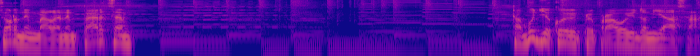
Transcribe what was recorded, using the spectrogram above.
чорним меленим перцем та будь-якою приправою до м'яса.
